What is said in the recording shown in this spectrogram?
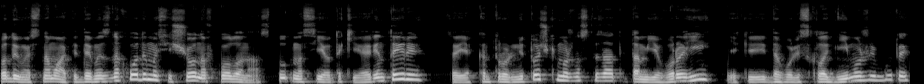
Подивимось на мапі, де ми знаходимося і що навколо нас. Тут у нас є отакі орієнтири, це як контрольні точки, можна сказати. Там є вороги, які доволі складні можуть бути,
